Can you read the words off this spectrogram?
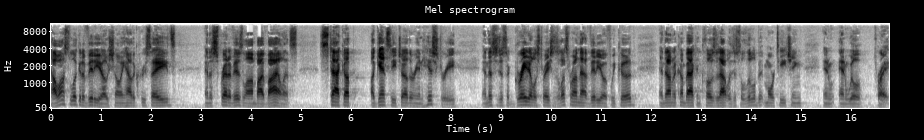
Now, I want us to look at a video showing how the Crusades and the spread of Islam by violence stack up against each other in history. And this is just a great illustration. So let's run that video if we could. And then I'm going to come back and close it out with just a little bit more teaching, and, and we'll pray.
